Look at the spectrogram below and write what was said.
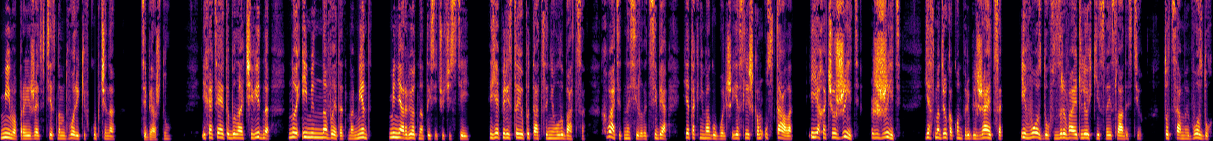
мимо проезжать в тесном дворике в Купчино. Тебя жду. И хотя это было очевидно, но именно в этот момент меня рвет на тысячу частей. Я перестаю пытаться не улыбаться. Хватит насиловать себя. Я так не могу больше. Я слишком устала. И я хочу жить, жить. Я смотрю, как он приближается, и воздух взрывает легкие своей сладостью. Тот самый воздух,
